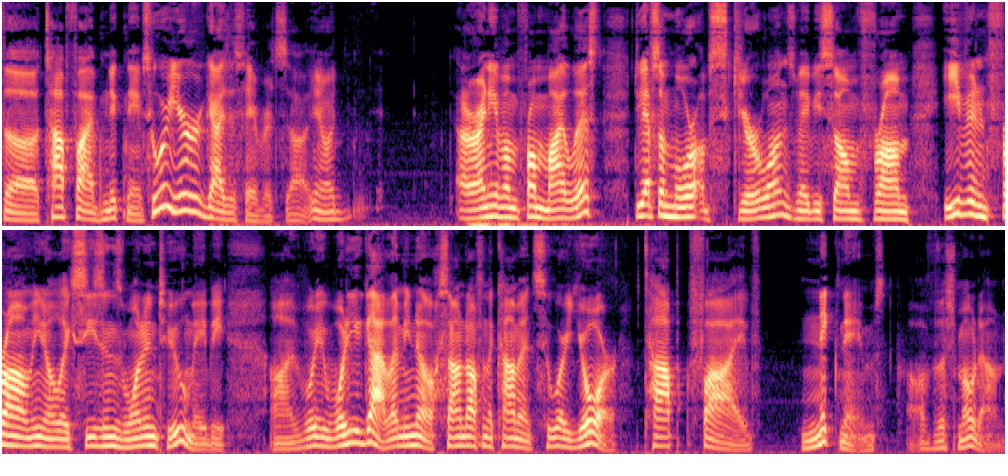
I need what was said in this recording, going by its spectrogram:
the top five nicknames. Who are your guys' favorites? Uh, you know, are any of them from my list? Do you have some more obscure ones? Maybe some from even from you know like seasons one and two, maybe. Uh, what, what do you got? Let me know. Sound off in the comments. Who are your top five nicknames of the Schmoedown?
